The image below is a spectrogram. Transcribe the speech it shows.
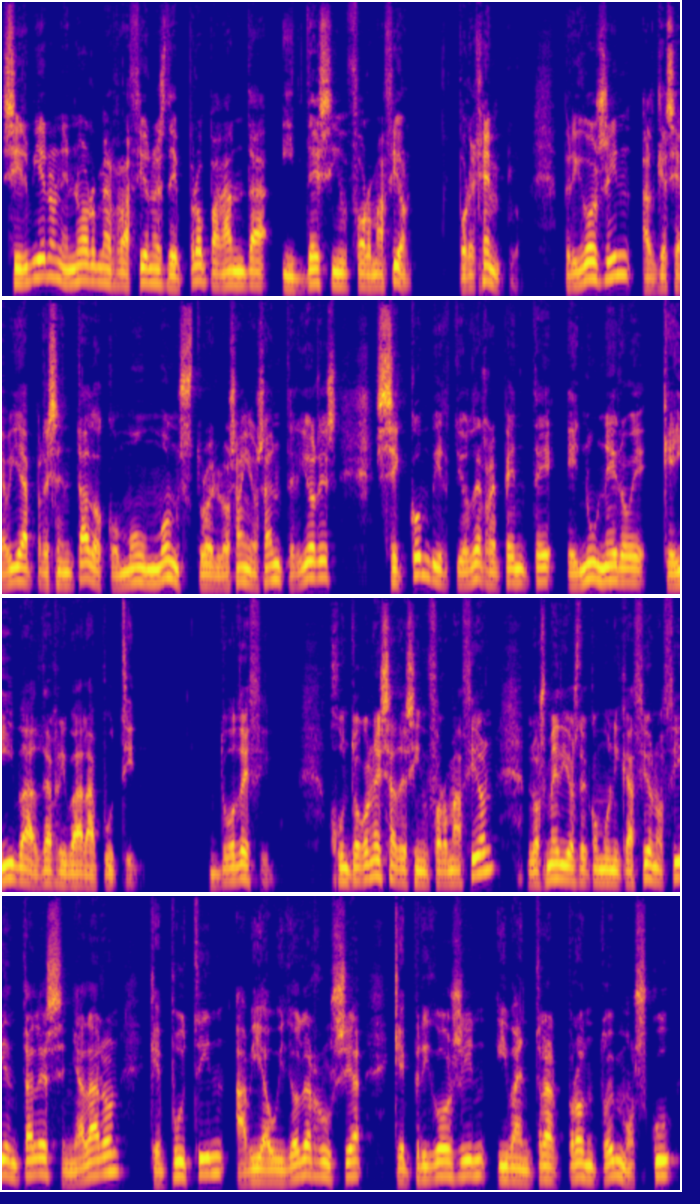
sirvieron enormes raciones de propaganda y desinformación, por ejemplo, Prigozhin, al que se había presentado como un monstruo en los años anteriores, se convirtió de repente en un héroe que iba a derribar a Putin. Duodécimo. Junto con esa desinformación, los medios de comunicación occidentales señalaron que Putin había huido de Rusia, que Prigozhin iba a entrar pronto en Moscú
